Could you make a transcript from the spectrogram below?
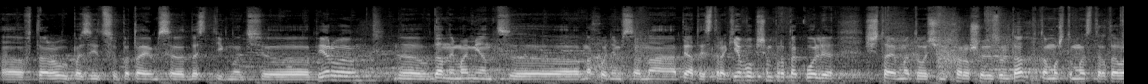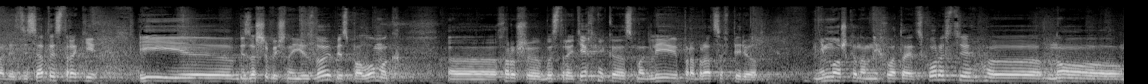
э, вторую позицию, пытаемся достигнуть э, первую. В данный момент находимся на пятой строке в общем протоколе. Считаем это очень хороший результат, потому что мы стартовали с десятой строки и безошибочной ездой, без поломок, хорошая быстрая техника смогли пробраться вперед. Немножко нам не хватает скорости, э, но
